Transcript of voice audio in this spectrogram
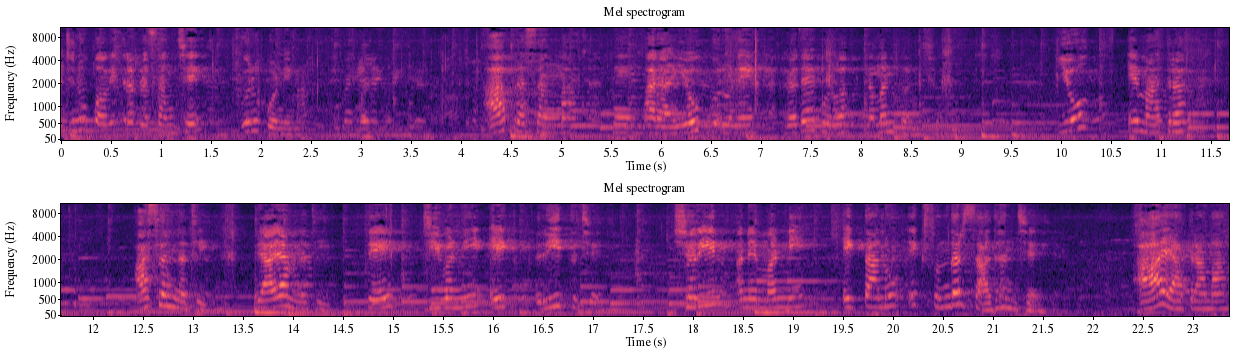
આજનો પવિત્ર પ્રસંગ છે ગુરુ પૂર્ણિમા. આ પ્રસંગમાં હું મારા યોગ ગુરુને હૃદયપૂર્વક નમન કરું છું. યોગ એ માત્ર આસન નથી, વ્યાયામ નથી, તે જીવનની એક રીત છે. શરીર અને મનની એકતાનું એક સુંદર સાધન છે. આ યાત્રામાં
